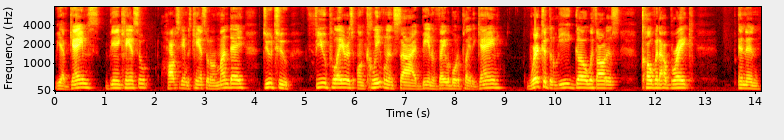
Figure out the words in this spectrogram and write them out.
We have games being canceled. Hawks game was canceled on Monday due to few players on Cleveland's side being available to play the game. Where could the league go with all this COVID outbreak? And then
